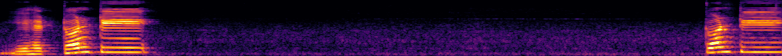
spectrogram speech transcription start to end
ये है twenty twenty,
